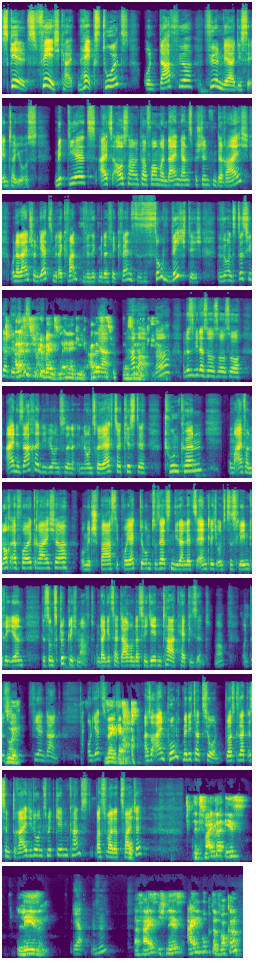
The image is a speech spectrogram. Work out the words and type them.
Skills, Fähigkeiten, Hacks, Tools und dafür führen wir diese Interviews mit dir jetzt als Ausnahmeperformer in deinem ganz bestimmten Bereich und allein schon jetzt mit der Quantenphysik, mit der Frequenz, das ist so wichtig, wenn wir uns das wieder bewegen. Alles ist Frequenz und Energie. Alles ja, ist Frequenz Hammer, und Energie. Ne? Und das ist wieder so, so, so eine Sache, die wir uns in, in unsere Werkzeugkiste tun können, um einfach noch erfolgreicher und mit Spaß die Projekte umzusetzen, die dann letztendlich uns das Leben kreieren, das uns glücklich macht. Und da geht's halt darum, dass wir jeden Tag happy sind. Ne? Und deswegen vielen Dank. Und jetzt, Sehr gerne. also ein Punkt, Meditation. Du hast gesagt, es sind drei, die du uns mitgeben kannst. Was war der zweite? Oh. Der zweite ist Lesen. Ja. Mhm. Das heißt, ich lese ein Buch der Woche.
